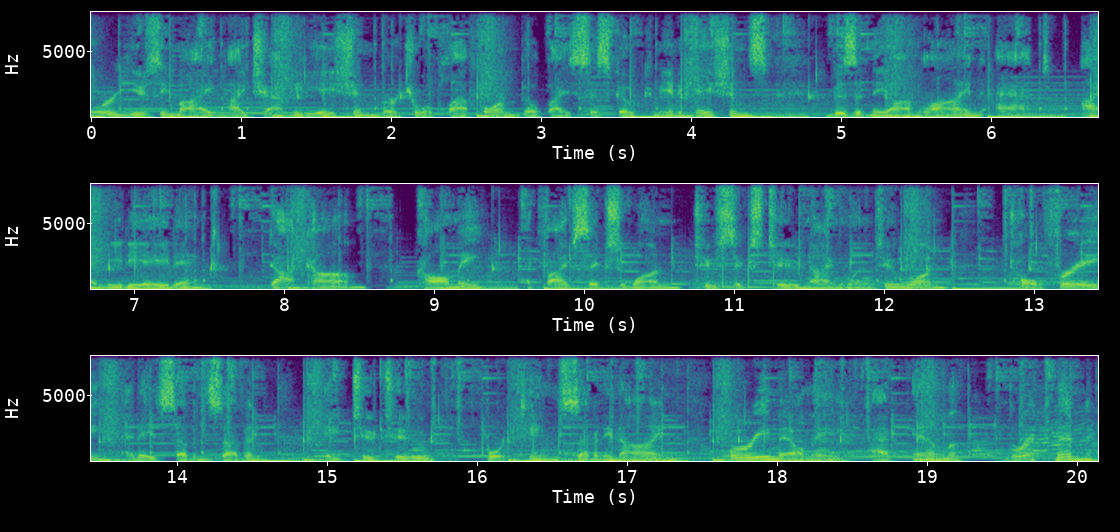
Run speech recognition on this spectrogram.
or using my iChat mediation virtual platform built by Cisco Communications, visit me online at imediateinc.com. Call me at 561 262 9121, toll free at 877 822 1479, or email me at mbrickman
